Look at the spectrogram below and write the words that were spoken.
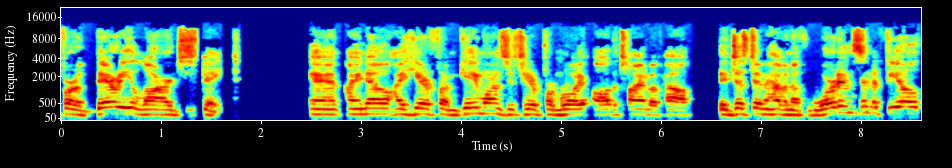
for a very large state. And I know I hear from game wardens, just hear from Roy all the time of how they just didn't have enough wardens in the field.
